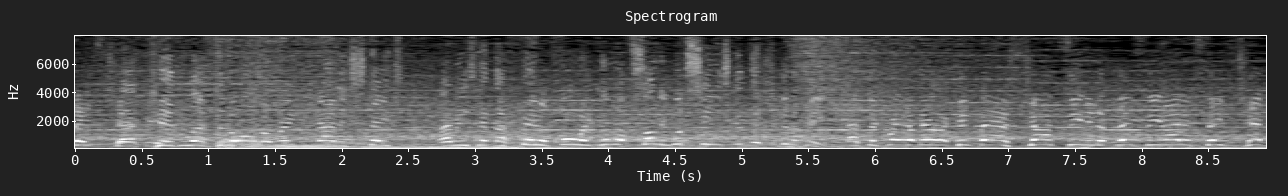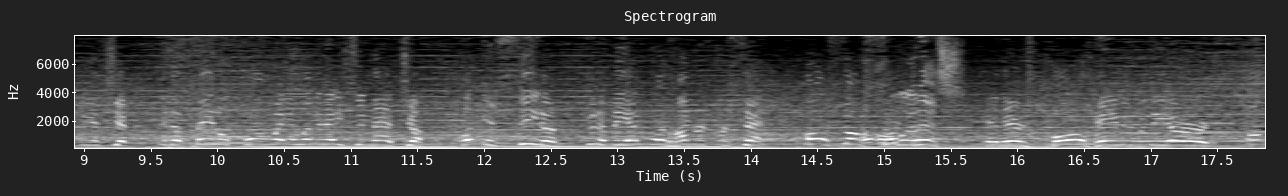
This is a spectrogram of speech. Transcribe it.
States champion. That kid left it all in the ring, United States. I mean, he's got that fatal four-way coming up Sunday. What scene's this going to be? At the Great American Bash, John Cena defends the United States Championship in a fatal four-way elimination matchup. But is Cena going to be at 100%? Also, Sunday- look at this. And there's Paul Heyman with the urn. Um,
